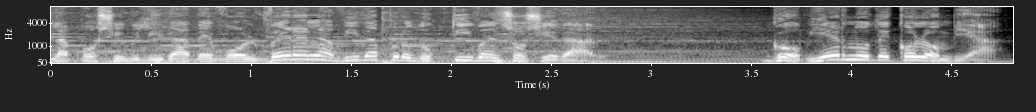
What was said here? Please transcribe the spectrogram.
la posibilidad de volver a la vida productiva en sociedad. Gobierno de Colombia.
